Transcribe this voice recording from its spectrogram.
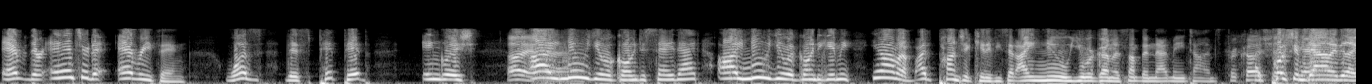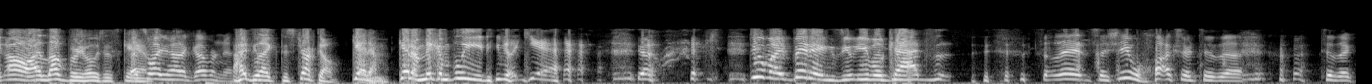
ev- their answer to everything was this pip pip English. Oh, yeah. I knew you were going to say that. I knew you were going to give me. You know, I'm gonna. I'd punch a kid if he said I knew you were gonna something that many times. Precocious I'd push him scam. down. I'd be like, oh, I love precocious scam. That's why you're not a governor. I'd be like, Destructo, get him, get him, make him bleed. He'd be like, yeah, do my biddings, you evil cats. So then, so she walks her to the to the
